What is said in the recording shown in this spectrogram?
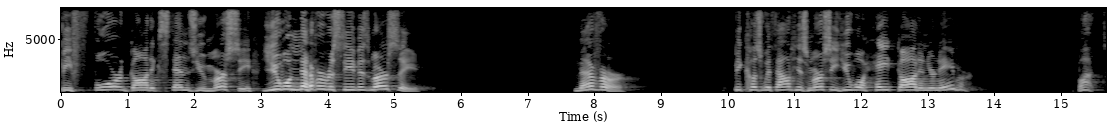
before God extends you mercy, you will never receive His mercy. Never. Because without His mercy, you will hate God and your neighbor. But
